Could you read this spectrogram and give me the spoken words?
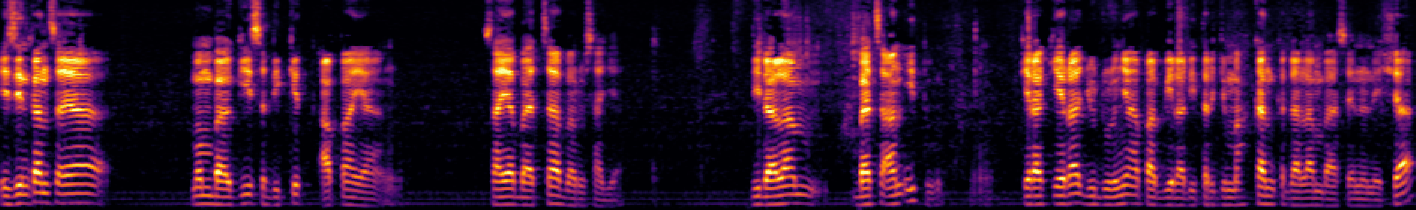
Izinkan saya membagi sedikit apa yang saya baca baru saja. Di dalam bacaan itu Kira-kira judulnya apabila diterjemahkan ke dalam bahasa Indonesia,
